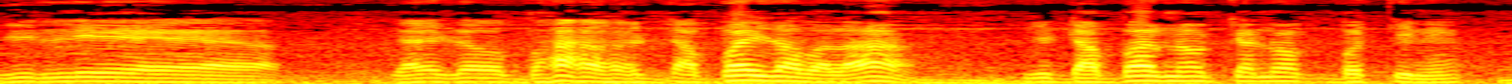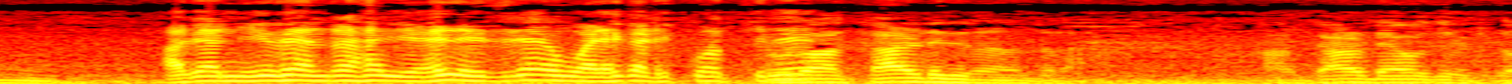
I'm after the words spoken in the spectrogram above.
ಇಲ್ಲಿ ಎರಡು ಬ- ಡಬ್ಬ ಇದಾವಲ್ಲ? ಈ ಡಬ್ಬ ನೋಡ್ಕೊಂಡು ಹೋಗಿ ಬರ್ತೀನಿ. ಅದೇ ನೀವೇನ್ರ ಹೇಳಿದ್ರೆ ಒಳಗಡೆ ಹೋಗ್ತೀನಿ ಆ ಕಾರ್ಡ್ ಇದೆ ನನ್ನ ಹತ್ರ. ಆ ಕಾರ್ಡ್ ಯಾವ್ದು ಇಟ್ಟು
